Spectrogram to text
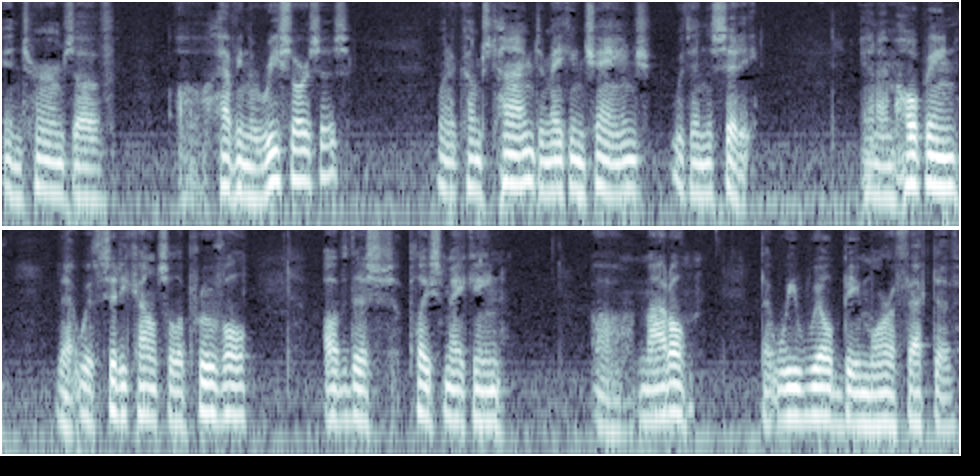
in terms of uh, having the resources when it comes time to making change within the city. And I'm hoping that with City Council approval of this placemaking uh, model, that we will be more effective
